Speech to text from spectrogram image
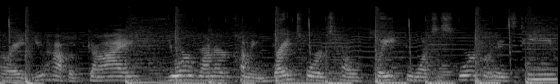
All right, you have a guy, your runner, coming right towards home plate who wants to score for his team,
